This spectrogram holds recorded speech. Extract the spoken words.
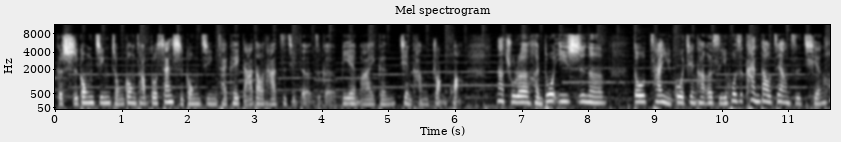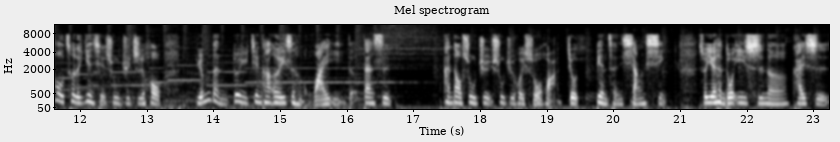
个十公斤，总共差不多三十公斤，才可以达到他自己的这个 BMI 跟健康状况。那除了很多医师呢，都参与过健康二十一，或是看到这样子前后侧的验血数据之后，原本对于健康二一是很怀疑的，但是看到数据，数据会说话，就变成相信。所以也很多医师呢，开始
